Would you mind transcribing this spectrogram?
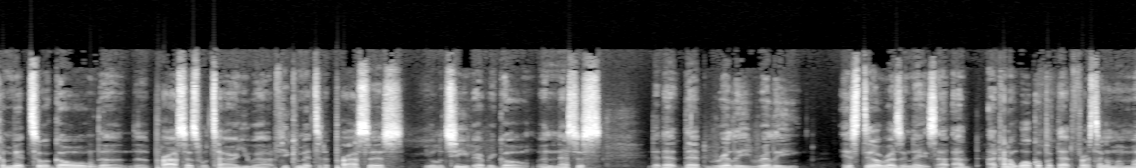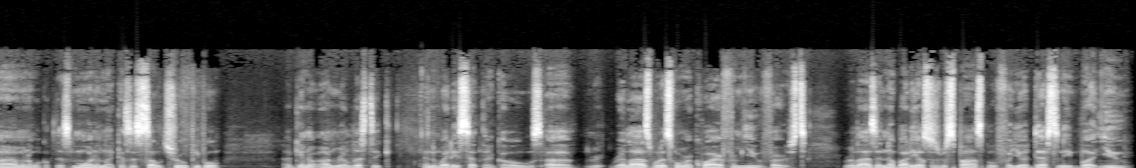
commit to a goal, the, the process will tire you out. If you commit to the process, you'll achieve every goal. And that's just that that, that really, really it still resonates. I I, I kind of woke up with that first thing on my mind when I woke up this morning, like, cause it's so true. People, again, are unrealistic in the way they set their goals. Uh, re- realize what it's going to require from you first. Realize that nobody else is responsible for your destiny but you.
